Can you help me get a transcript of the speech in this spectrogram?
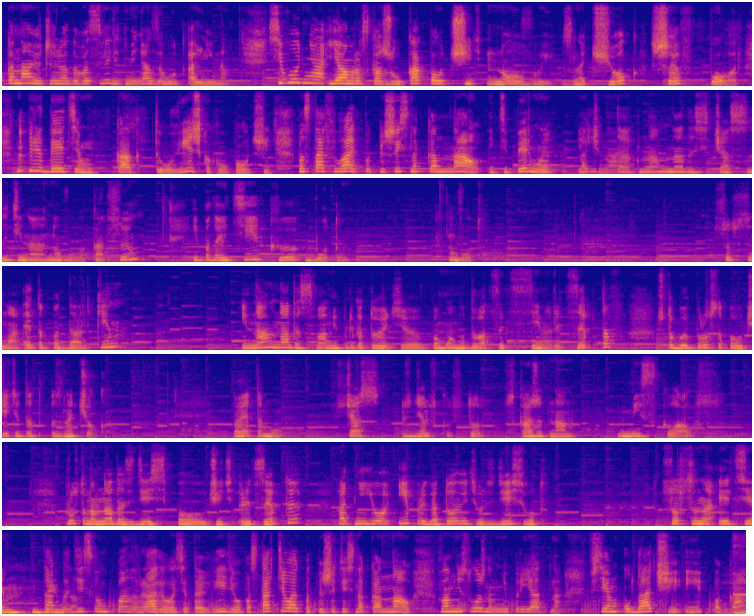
канал, очень рада вас видеть, меня зовут Алина. Сегодня я вам расскажу, как получить новый значок шеф-повар. Но перед этим, как ты увидишь, как его получить, поставь лайк, подпишись на канал, и теперь мы начинаем. Так, нам надо сейчас зайти на новую локацию и подойти к боту. Вот. Собственно, это подарки. И нам надо с вами приготовить, э, по-моему, 27 рецептов, чтобы просто получить этот значок. Поэтому сейчас ждем, что скажет нам мисс Клаус. Просто нам надо здесь получить рецепты от нее и приготовить вот здесь вот собственно, эти блюда. Так, надеюсь, вам понравилось это видео. Поставьте лайк, подпишитесь на канал. Вам не сложно, мне приятно. Всем удачи и пока.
